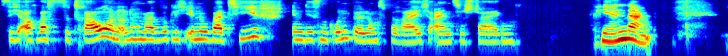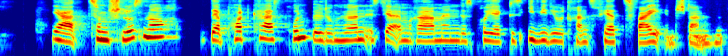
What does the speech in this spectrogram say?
sich auch was zu trauen und nochmal wirklich innovativ in diesen Grundbildungsbereich einzusteigen. Vielen Dank. Ja, zum Schluss noch, der Podcast Grundbildung hören ist ja im Rahmen des Projektes E-Video Transfer 2 entstanden.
